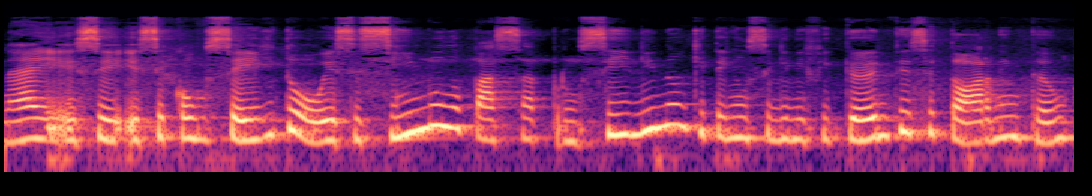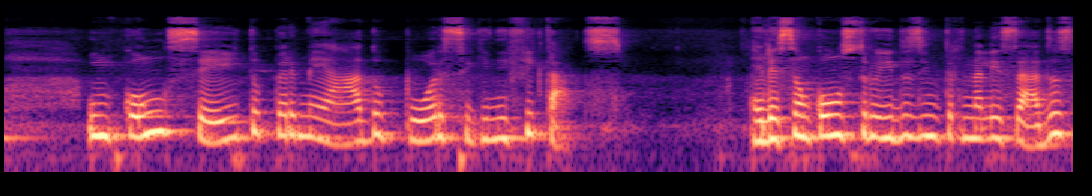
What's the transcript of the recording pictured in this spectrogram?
né? Esse, esse conceito ou esse símbolo passa por um signo que tem um significante e se torna então um conceito permeado por significados. Eles são construídos e internalizados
